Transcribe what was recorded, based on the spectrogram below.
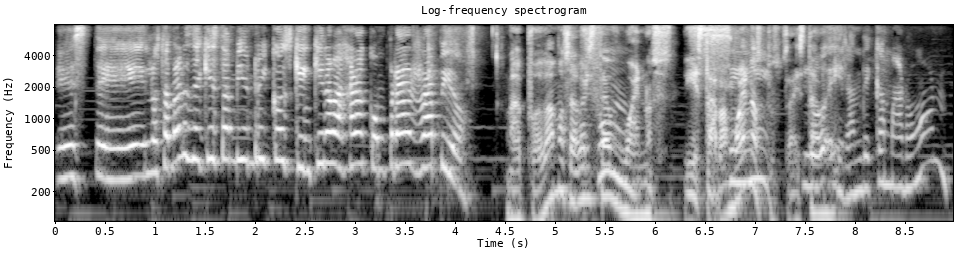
este los tamales de aquí están bien ricos quien quiera bajar a comprar rápido Ah, pues vamos a ver si están buenos. Y estaban Sí, buenos, pues ahí lo- estaban. eran de camarón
